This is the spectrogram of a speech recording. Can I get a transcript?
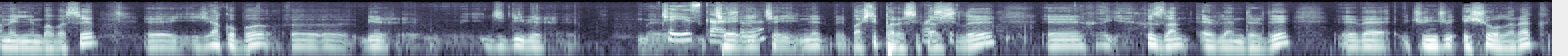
Amelie'nin babası e, Jacob'u e, bir ciddi bir Çeyiz şey- karşılığı. şey- ne, başlık parası Başlık. karşılığı e, hı- hızla evlendirdi E, ve üçüncü eşi olarak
